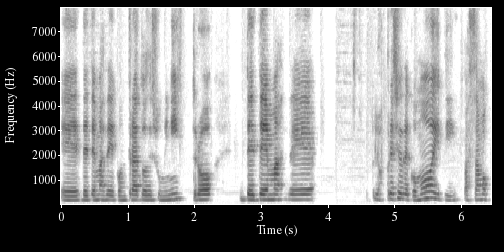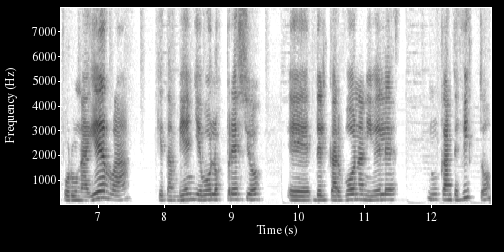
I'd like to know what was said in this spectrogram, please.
eh, de temas de contratos de suministro, de temas de los precios de commodity. Pasamos por una guerra que también llevó los precios eh, del carbón a niveles nunca antes vistos,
